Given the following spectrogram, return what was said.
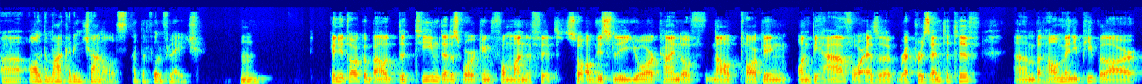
uh, all the marketing channels at the full fledged. Hmm. Can you talk about the team that is working for Monefit? So obviously, you are kind of now talking on behalf or as a representative. Um, but how many people are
